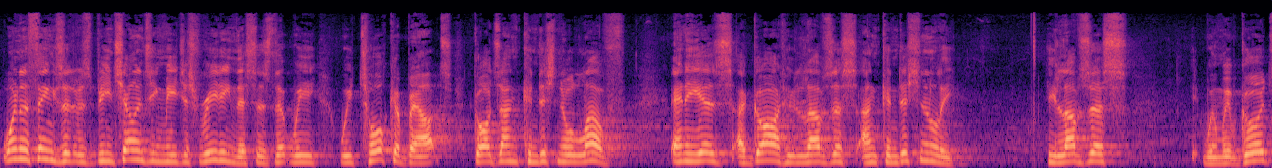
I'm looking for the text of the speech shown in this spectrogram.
one of the things that has been challenging me just reading this is that we, we talk about God's unconditional love. And He is a God who loves us unconditionally. He loves us when we're good,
